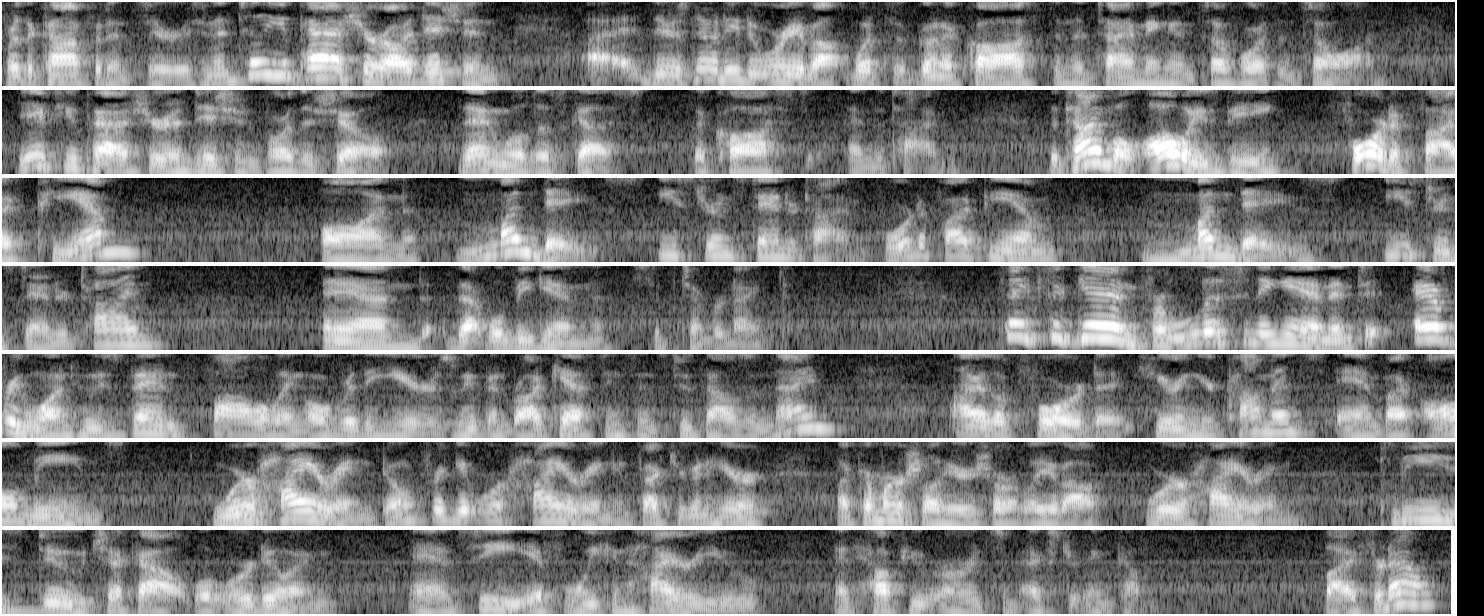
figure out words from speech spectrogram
for the Confidence series. And until you pass your audition, uh, there's no need to worry about what's it going to cost and the timing and so forth and so on. If you pass your audition for the show, then we'll discuss the cost and the time. The time will always be 4 to 5 p.m. on Mondays, Eastern Standard Time. 4 to 5 p.m. Mondays, Eastern Standard Time, and that will begin September 9th. Thanks again for listening in, and to everyone who's been following over the years. We've been broadcasting since 2009. I look forward to hearing your comments, and by all means, we're hiring. Don't forget we're hiring. In fact, you're going to hear a commercial here shortly about we're hiring. Please do check out what we're doing and see if we can hire you and help you earn some extra income. Bye for now.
